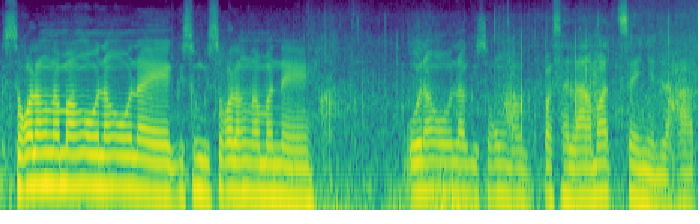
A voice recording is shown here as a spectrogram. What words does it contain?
gusto ko lang namang unang una eh gustong gusto ko lang naman eh unang una gusto kong magpasalamat sa inyo lahat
